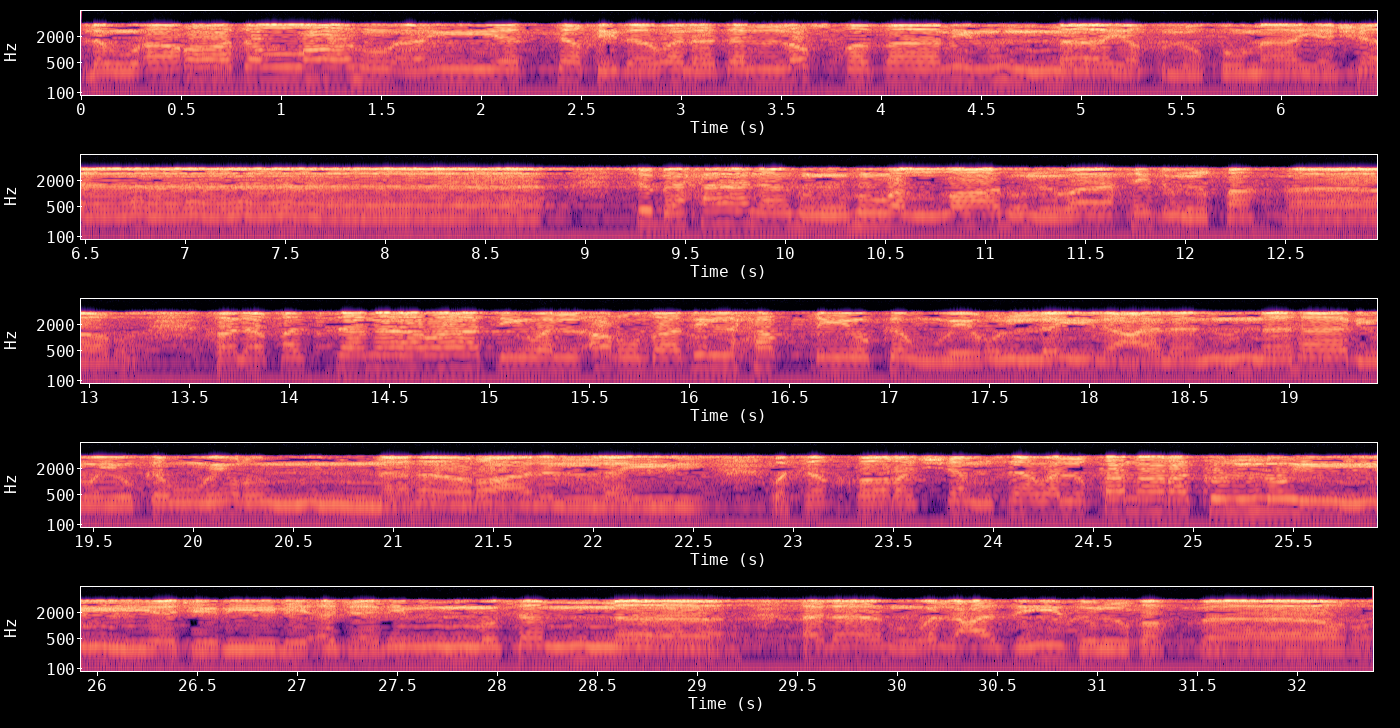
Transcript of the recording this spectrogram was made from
لو أراد الله أن يتخذ ولدا لاصطفى مما يخلق ما يشاء. سبحانه هو الله الواحد القهار. خلق السماوات والأرض بالحق يكور الليل على النهار ويكور النهار على الليل. وسخر الشمس والقمر كل يجري لأجل مسمى. هو العزيز الغفار.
